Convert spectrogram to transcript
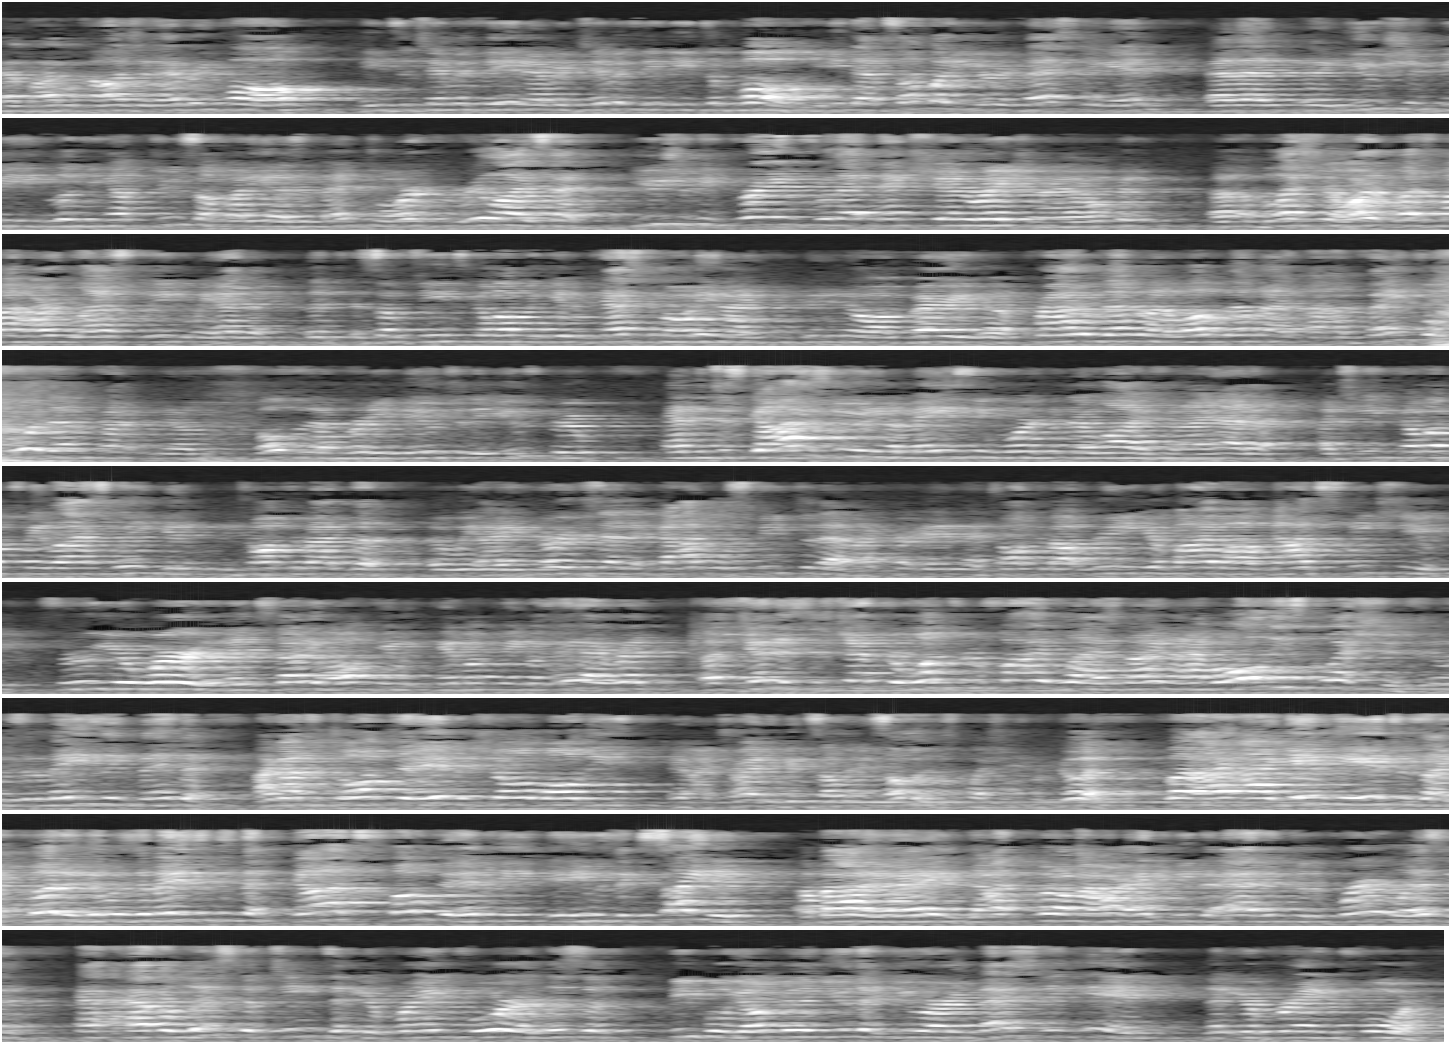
at Bible college that every Paul needs a Timothy and every Timothy needs a Paul. You need to have somebody you're investing in, and then you should be looking up to somebody as a mentor. Realize that you should be praying for that next generation. I hope it uh, blessed your heart. It blessed my heart last week. We had the, the, some teens come up and give a testimony, and I, you know, I'm very uh, proud of them and I love them. And I, I'm thankful for them. Kind of, you know, both of them pretty new to the youth group. And just God is doing an amazing work in their life. And I had a, a team come up to me last week and we talked about the, we, I encouraged them that God will speak to them. I, I talked about reading your Bible, how God speaks to to you through your word. And then study hall came, came up to me and goes, Hey, I read uh, Genesis chapter 1 through 5 last night, and I have all these questions. And it was an amazing thing that I got to talk to him and show him all these. Know, I tried to get somebody, some of his questions were good, but I, I gave the answers I could, and it was amazing that God spoke to him, and he, and he was excited about it. Hey, God put on my heart, hey, you need to add him to the prayer list and ha- have a list of teams that you're praying for, a list of people younger than you that you are investing in that you're praying for.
